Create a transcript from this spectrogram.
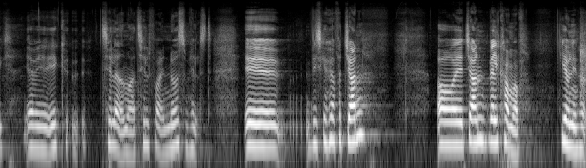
Ikke, jeg vil ikke tillade mig at tilføje noget som helst. Øh, vi skal høre fra John. Og øh, John, velkommen op. Giv ham din hånd.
